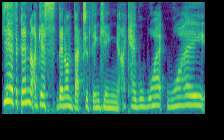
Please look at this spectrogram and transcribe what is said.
Yeah, but then I guess then I'm back to thinking, okay, well, why why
